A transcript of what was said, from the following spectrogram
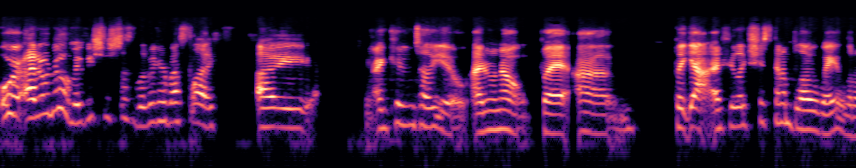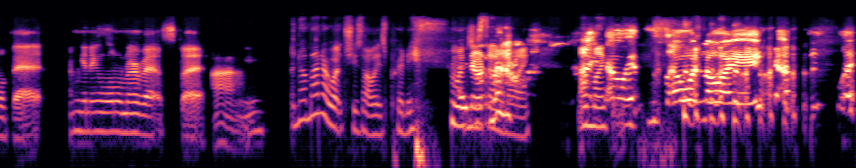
or I don't know. Maybe she's just living her best life. I I couldn't tell you. I don't know. But um but yeah, I feel like she's gonna blow away a little bit. I'm getting a little nervous, but um no matter what, she's always pretty, which know, is so no matter- annoying. I'm like, know it's so annoying. I'm just like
